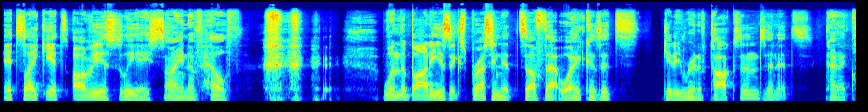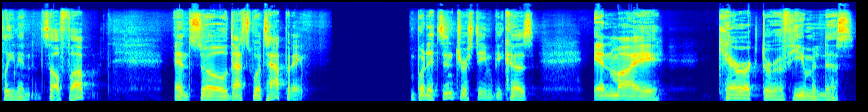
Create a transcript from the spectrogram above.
It's like it's obviously a sign of health when the body is expressing itself that way because it's getting rid of toxins and it's kind of cleaning itself up. And so that's what's happening. But it's interesting because in my character of humanness,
